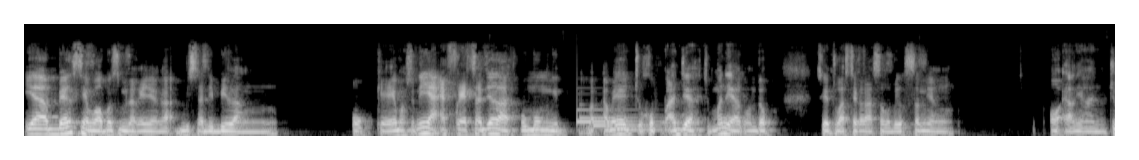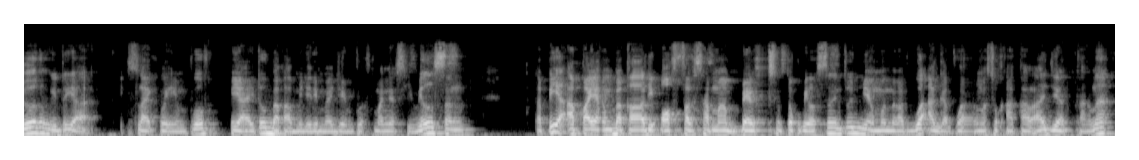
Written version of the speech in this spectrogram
ya Bears ya walaupun sebenarnya nggak bisa dibilang oke, okay. maksudnya ya average saja lah umum gitu. Apa cukup aja. Cuman ya untuk situasi Russell Wilson yang OL-nya hancur gitu ya slightly improve, ya itu bakal menjadi major improvementnya si Wilson. Tapi ya apa yang bakal di offer sama Bears untuk Wilson itu yang menurut gua agak kurang masuk akal aja karena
